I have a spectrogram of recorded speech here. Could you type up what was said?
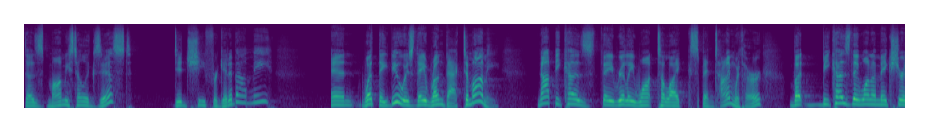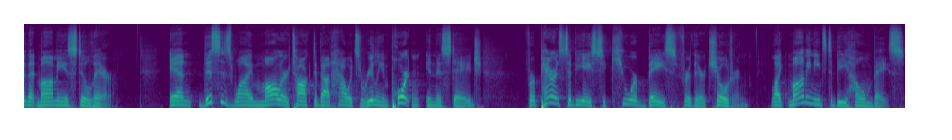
Does mommy still exist? Did she forget about me? And what they do is they run back to mommy. Not because they really want to like spend time with her, but because they want to make sure that mommy is still there. And this is why Mahler talked about how it's really important in this stage for parents to be a secure base for their children. Like mommy needs to be home base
